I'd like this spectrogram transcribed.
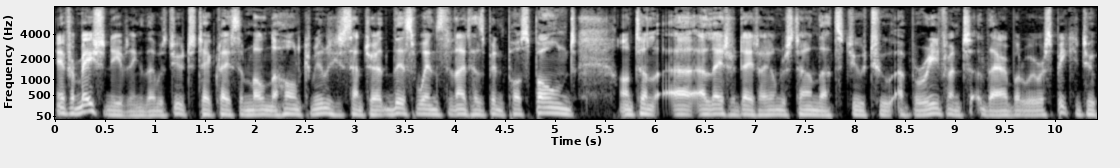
information evening that was due to take place in Mullinahone Community Centre this Wednesday night has been postponed until uh, a later date. I understand that's due to a bereavement there, but we were speaking to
